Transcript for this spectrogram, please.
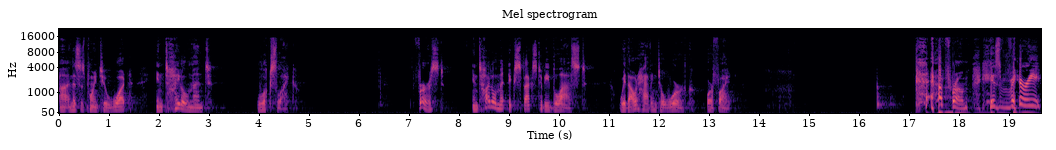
uh, and this is point two, what entitlement looks like. First, entitlement expects to be blessed without having to work or fight. Ephraim is very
